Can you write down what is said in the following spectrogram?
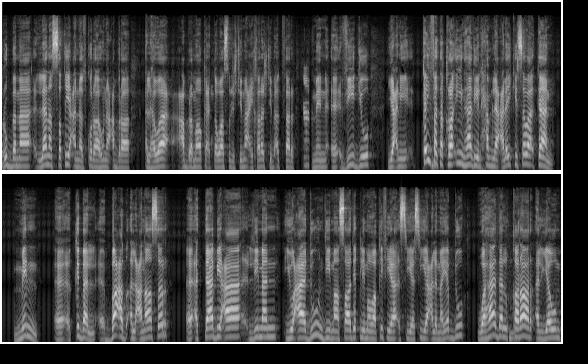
ربما لا نستطيع أن نذكرها هنا عبر الهواء عبر مواقع التواصل الاجتماعي. خرجت بأكثر نعم. من آه، فيديو. يعني كيف تقرأين هذه الحملة عليك؟ سواء كان من قبل بعض العناصر آه، التابعة لمن يعادون ديما صادق لمواقفها السياسية على ما يبدو وهذا القرار اليوم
